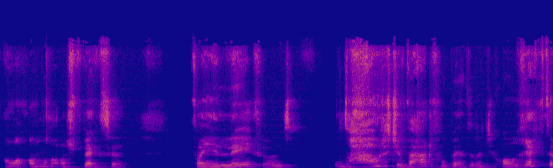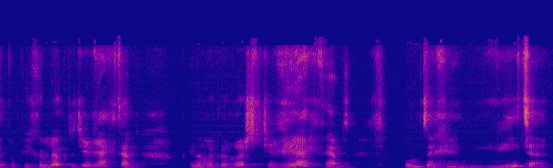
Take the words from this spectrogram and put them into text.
alle andere aspecten van je leven. Want onthoud dat je waardevol bent en dat je gewoon recht hebt op je geluk, dat je recht hebt innerlijke rust, dat je recht hebt om te genieten.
